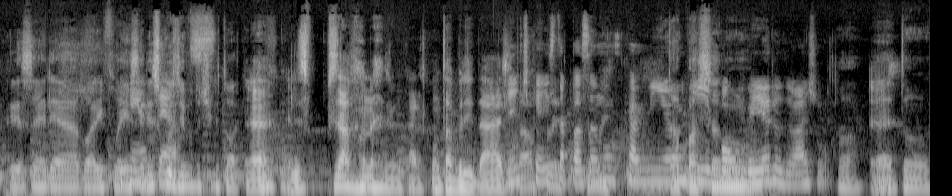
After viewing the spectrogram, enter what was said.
O Cris, ele é agora influencer Fiquem exclusivo do. TikTok. É, eles precisavam, né, de um cara de contabilidade. gente tal. que aí Falei, está passando um caminhão Tá de passando- bombeiros, eu acho. Ó, é, então,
